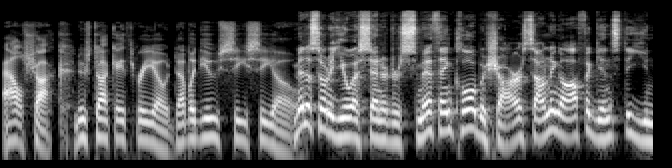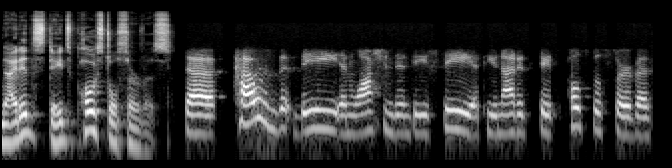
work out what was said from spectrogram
Al Shock, News Talk 830, WCCO. Minnesota U.S. Senators Smith and Klobuchar sounding off against the United States Postal Service. The powers that be in Washington, D.C., at the United States Postal Service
